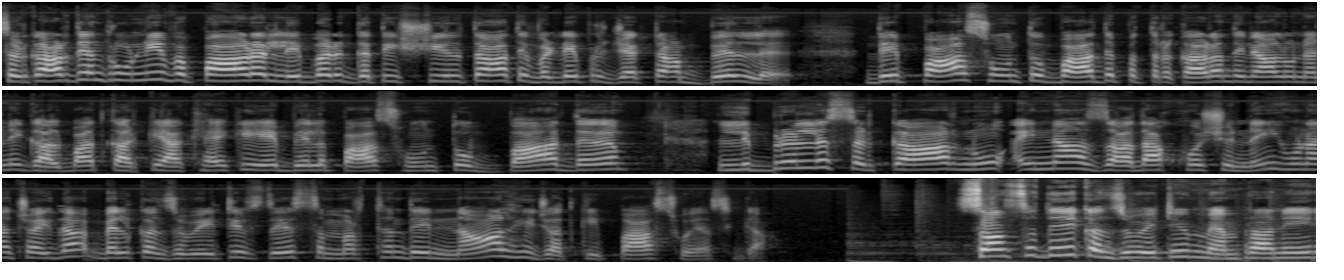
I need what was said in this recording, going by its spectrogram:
ਸਰਕਾਰ ਦੇ ਅੰਦਰੂਨੀ ਵਪਾਰ, ਲੇਬਰ ਗਤੀਸ਼ੀਲਤਾ ਤੇ ਵੱਡੇ ਪ੍ਰੋਜੈਕਟਾਂ ਬਿੱਲ ਦੇ ਪਾਸ ਹੋਣ ਤੋਂ ਬਾਅਦ ਪੱਤਰਕਾਰਾਂ ਦੇ ਨਾਲ ਉਹਨਾਂ ਨੇ ਗੱਲਬਾਤ ਕਰਕੇ ਆਖਿਆ ਕਿ ਇਹ ਬਿੱਲ ਪਾਸ ਹੋਣ ਤੋਂ ਬਾਅਦ ਲਿਬਰਲ ਸਰਕਾਰ ਨੂੰ ਇੰਨਾ ਜ਼ਿਆਦਾ ਖੁਸ਼ ਨਹੀਂ ਹੋਣਾ ਚਾਹੀਦਾ। ਬਿੱਲ ਕੰਜ਼ਰਵੇਟਿਵਸ ਦੇ ਸਮਰਥਨ ਦੇ ਨਾਲ ਹੀ ਜਦਕਿ ਪਾਸ ਹੋਇਆ ਸੀਗਾ। ਸੰਸਦ ਦੇ ਕੰਜ਼ਰਵੇਟਿਵ ਮੈਂਬਰਾਂ ਨੇ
